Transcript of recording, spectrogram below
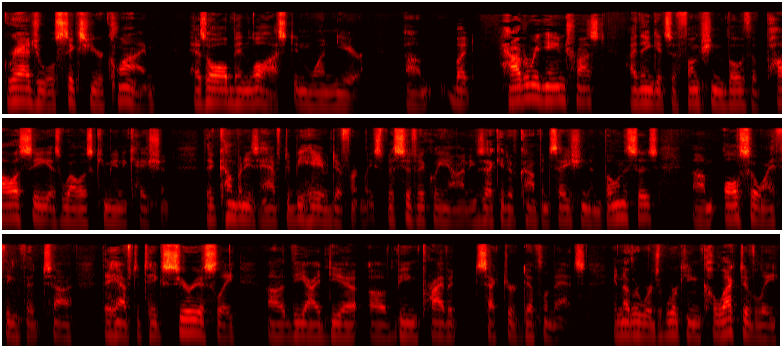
gradual six-year climb has all been lost in one year. Um, but how to regain trust? I think it's a function both of policy as well as communication that companies have to behave differently, specifically on executive compensation and bonuses. Um, also, I think that uh, they have to take seriously uh, the idea of being private sector diplomats. In other words, working collectively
